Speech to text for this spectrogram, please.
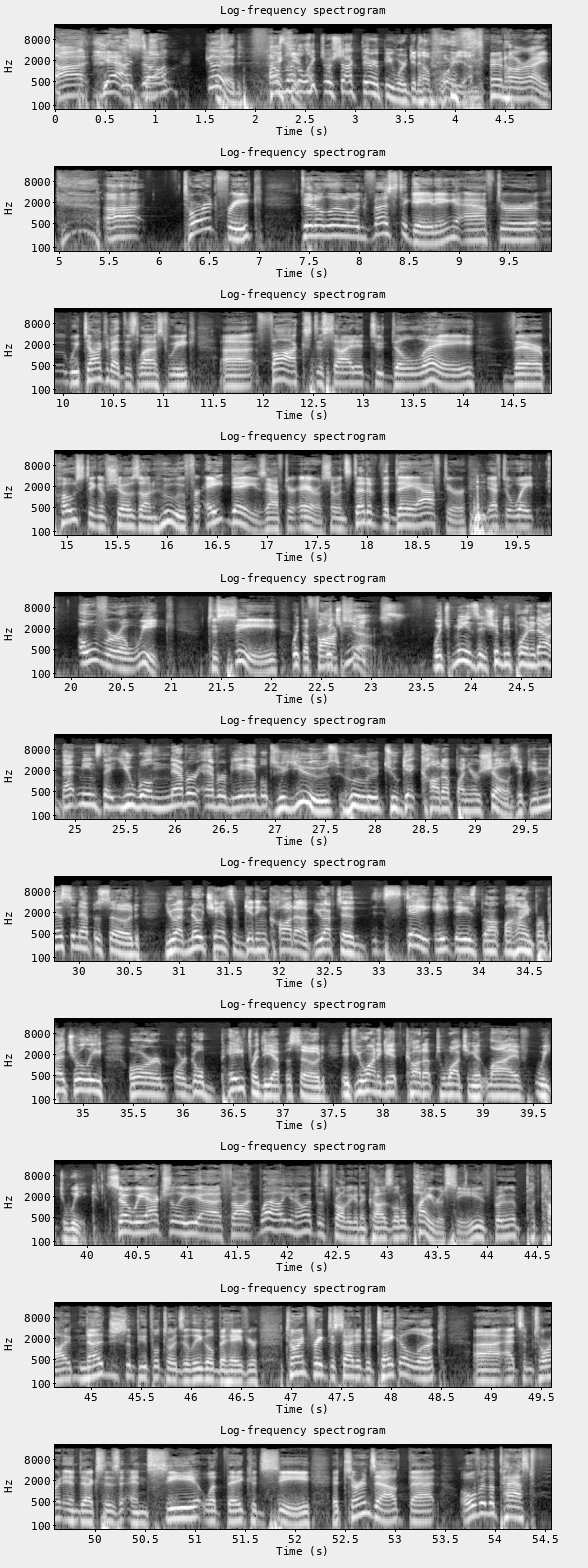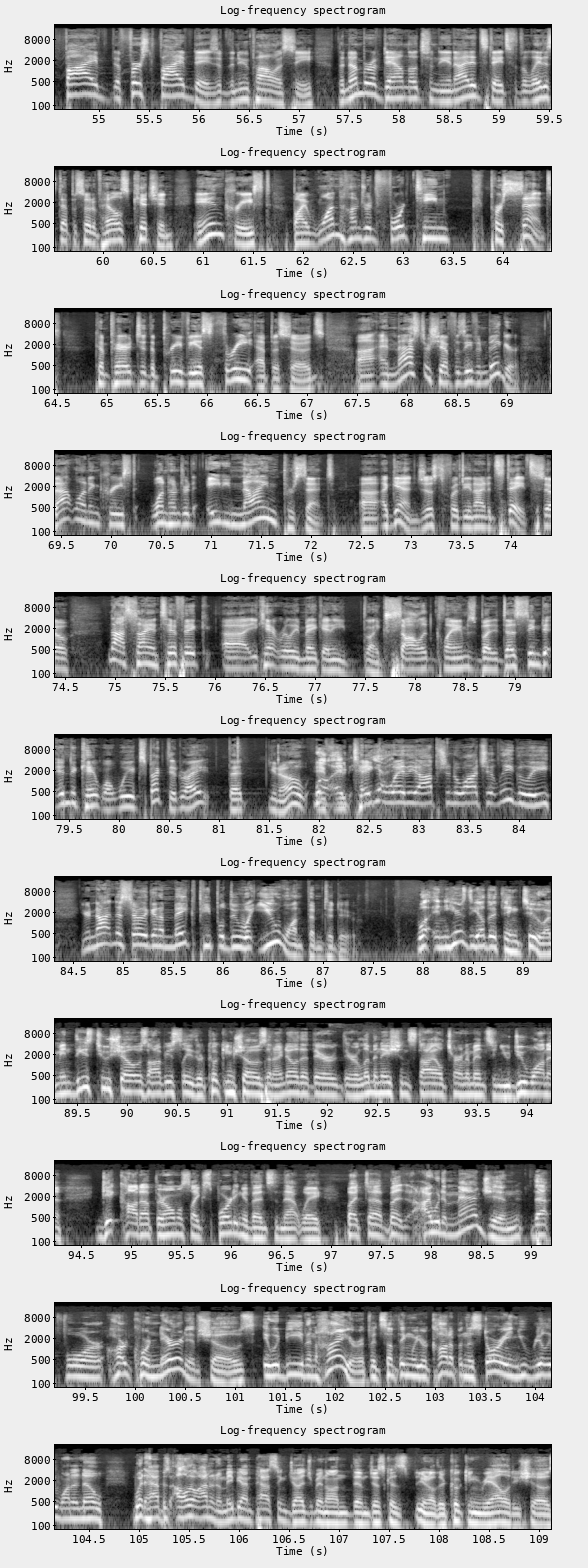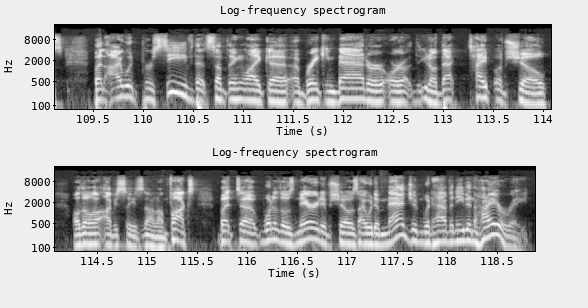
uh, yeah, Good, so Tom. Good. How's that you. electroshock therapy working out for you? doing all right. Uh, Torrent Freak did a little investigating after we talked about this last week. Uh, Fox decided to delay their posting of shows on Hulu for eight days after air. So instead of the day after, you have to wait over a week to see the Fox which shows. Means, which means it should be pointed out that means that you will never ever be able to use Hulu to get caught up on your shows. If you miss an episode, you have no chance of getting caught up. You have to stay eight days behind perpetually, or or go pay for the episode if you want to get caught up to watching it live week to week. So we actually uh, thought, well, you know what, this is probably going to cause a little piracy. It's probably going to nudge some people towards illegal behavior. Torrent Freak decided to take a look uh, at some torrent indexes and see what they could see. It turns out that over the past five the first five days of the new policy the number of downloads from the united states for the latest episode of hell's kitchen increased by 114% compared to the previous three episodes uh, and masterchef was even bigger. That one increased 189% uh, again just for the united states. So not scientific uh, you can't really make any like solid claims but it does seem to indicate what we expected right that you know Well, if you take yeah. away the option to watch it legally you're not necessarily going to make people do what you want them to do Well, and here's the other thing too. I mean, these two shows, obviously, they're cooking shows, and I know that they're they're elimination style tournaments, and you do want to get caught up. They're almost like sporting events in that way. But uh, but I would imagine that for hardcore narrative shows, it would be even higher if it's something where you're caught up in the story and you really want to know what happens. Although I don't know, maybe I'm passing judgment on them just because you know they're cooking reality shows. But I would perceive that something like a, a Breaking Bad or or you know that type of show, although obviously it's not on Fox, but uh, one of those narrative shows, I would imagine would have an even higher rate.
